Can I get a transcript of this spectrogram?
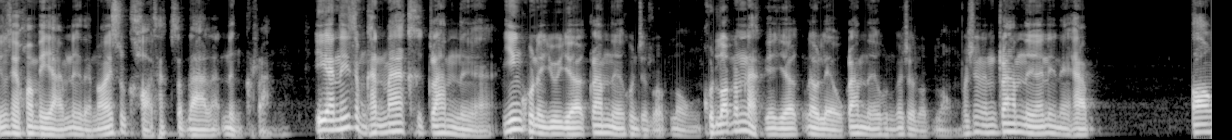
ต้องใช้ความพยายามนิหนึ่งแต่น้อยสุดขอทักสัปดาห์ละหนึ่งครั้ง อีกอันนี้สำคัญมากคือกล้ามเนื้อ ยิ่งคุณอายุเยอะกล้ามเนื้อคุณจะลดลง คุณลดน้ำหนักเยอะๆเร็วๆกล้ามเนื้อคุณก็จะลดลง เพราะฉะนั้นกล้ามเนื้อเนี่ยนะครับ ต้อง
